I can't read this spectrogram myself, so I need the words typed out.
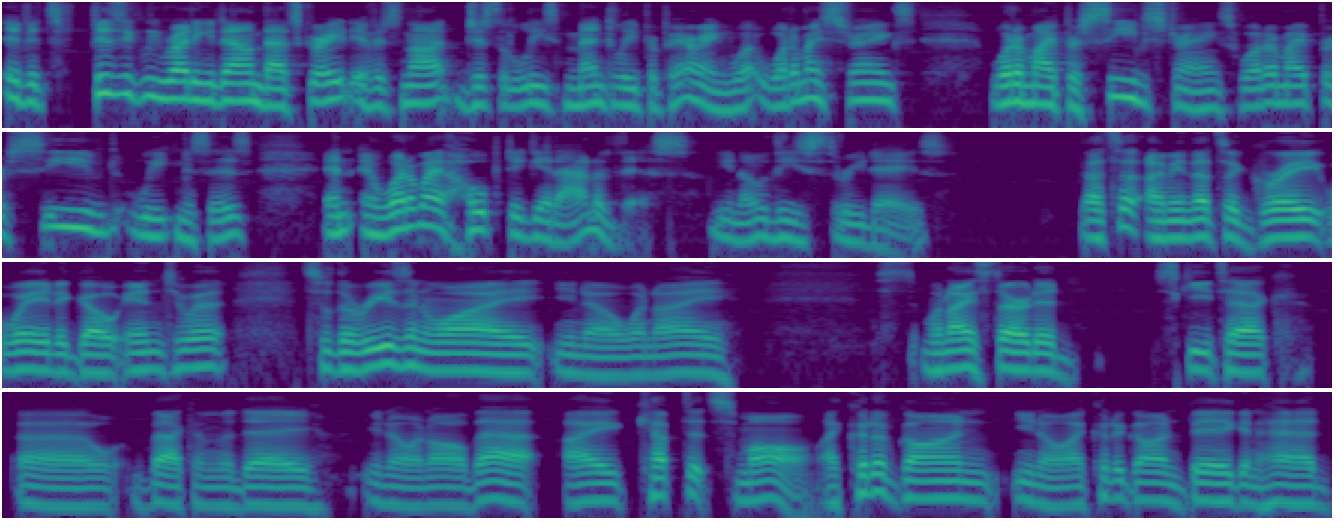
if it's physically writing it down, that's great. If it's not, just at least mentally preparing. What what are my strengths? What are my perceived strengths? What are my perceived weaknesses? And and what do I hope to get out of this? You know, these three days. That's a, I mean, that's a great way to go into it. So the reason why, you know, when I when I started ski tech uh, back in the day, you know, and all that, I kept it small. I could have gone, you know, I could have gone big and had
